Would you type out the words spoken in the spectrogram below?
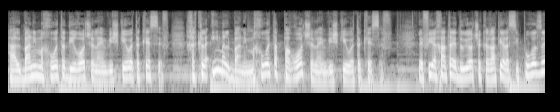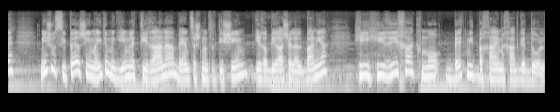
האלבנים מכרו את הדירות שלהם והשקיעו את הכסף. חקלאים אלבנים מכרו את הפרות שלהם והשקיעו את הכסף. לפי אחת העדויות שקראתי על הסיפור הזה, מישהו סיפר שאם הייתם מגיעים לטיראנה באמצע שנות ה-90, עיר הבירה של אלבניה, היא הריחה כמו בית מטבחיים אחד גדול,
